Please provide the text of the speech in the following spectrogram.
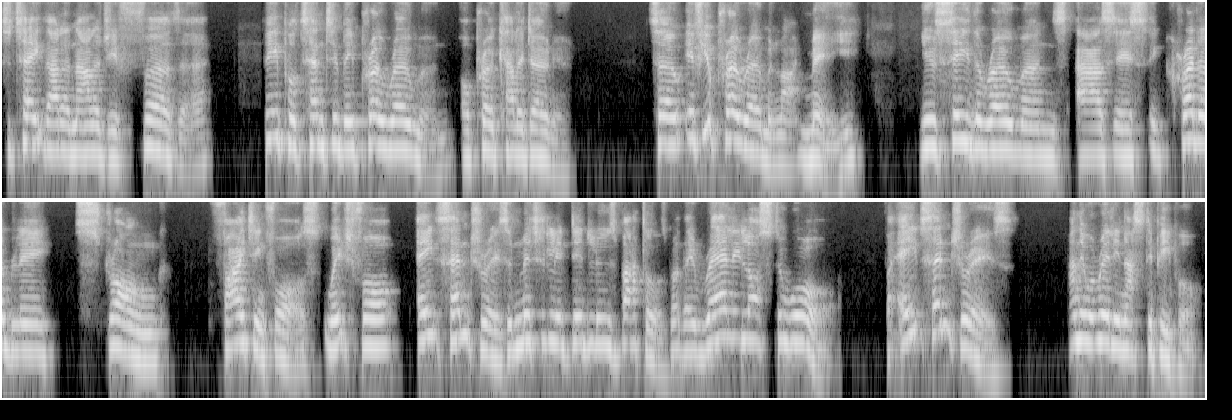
to take that analogy further, people tend to be pro-Roman or pro-Caledonian. So if you're pro Roman like me, you see the Romans as this incredibly strong fighting force which for eight centuries admittedly did lose battles, but they rarely lost a war for eight centuries. And they were really nasty people.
